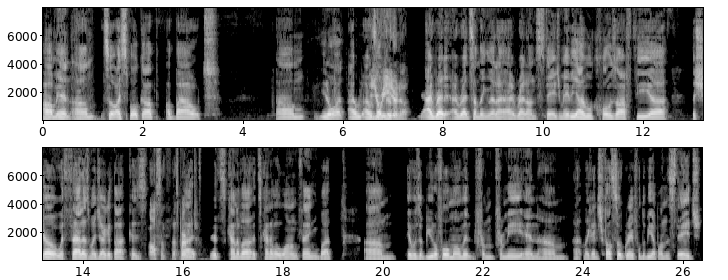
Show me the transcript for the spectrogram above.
Oh man, um, so I spoke up about, um, you know what? I would. I would Did you read to, or no? I read it. I read something that I, I, read on stage. Maybe I will close off the uh, the show with that as my jagged thought because awesome. That's perfect. Uh, it's, it's, kind of a it's kind of a long thing, but um, it was a beautiful moment from for me, and um, uh, like I just felt so grateful to be up on the stage,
